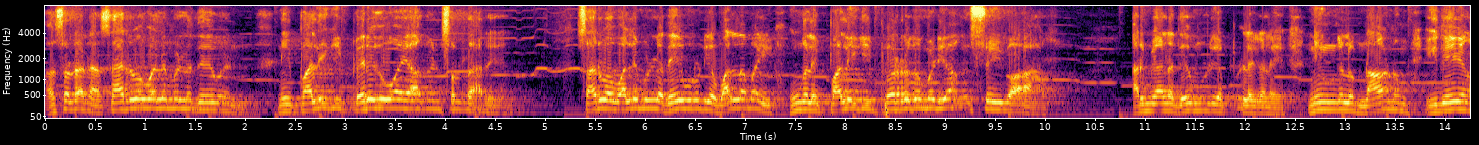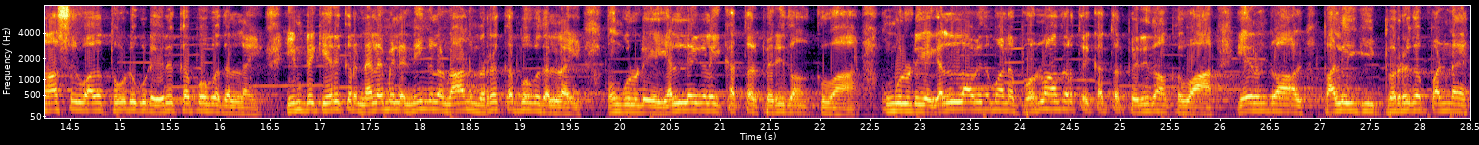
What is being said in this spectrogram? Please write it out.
அவர் சொல்கிறார் நான் சர்வ வலிமுள்ள தேவன். நீ பழுகி பெருகுவாயாகன்னு சொல்கிறாரு சர்வ வலிமுள்ள தேவனுடைய வல்லமை உங்களை பழுகி பெருகும்படியாக செய்வார். அருமையான தேவனுடைய பிள்ளைகளே நீங்களும் நானும் இதே ஆசீர்வாதத்தோடு கூட இருக்க போவதில்லை. இன்றைக்கு இருக்கிற நிலைமையில நீங்களும் நானும் இருக்க போவதில்லை. உங்களுடைய எல்லைகளை கத்தர் பெரிதாக்குவார். உங்களுடைய எல்லா விதமான பொருளாதாரத்தை கத்தர் பெரிதாக்குவார். ஏனென்றால் பழுகி பெருக பண்ண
